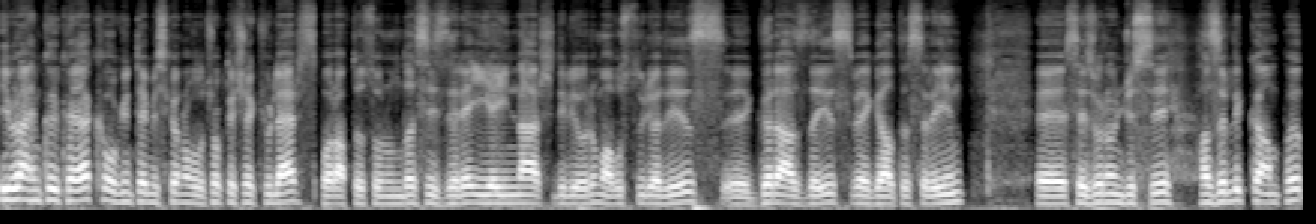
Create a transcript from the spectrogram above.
İbrahim Kırkayak, o gün Temizkanoğlu çok teşekkürler. Spor hafta sonunda sizlere iyi yayınlar diliyorum. Avusturya'dayız, e, Graz'dayız ve Galatasaray'ın e, sezon öncesi hazırlık kampı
